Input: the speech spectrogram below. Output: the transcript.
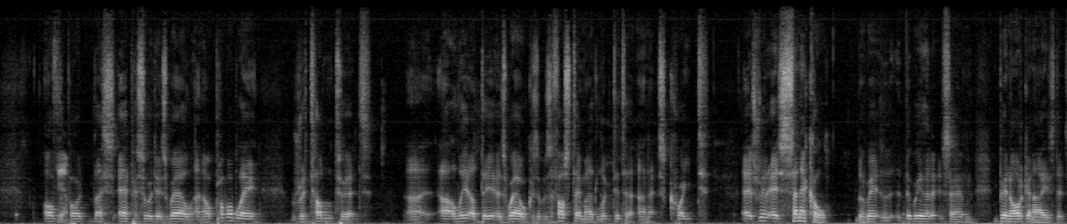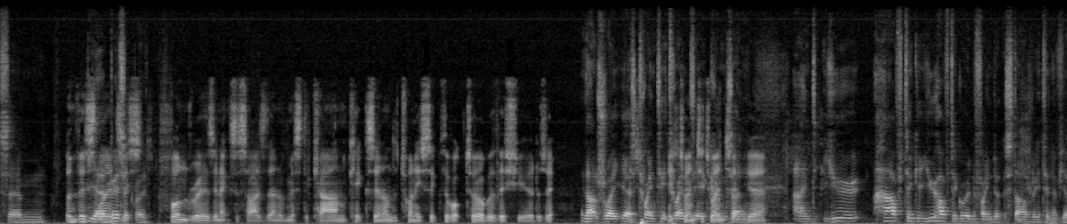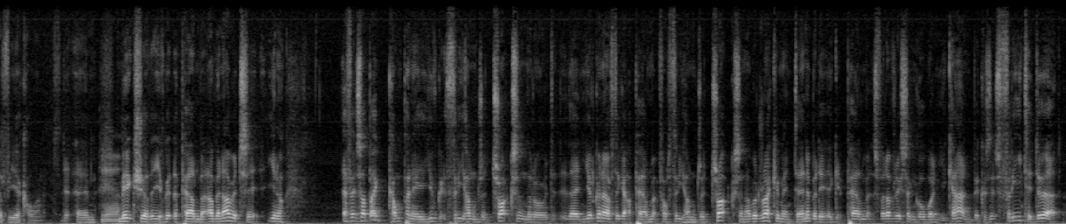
of the pod, this episode as well, and I'll probably return to it uh, at a later date as well because it was the first time I'd looked at it, and it's quite, it's really, it's cynical the way the way that it's um, been organised. It's um, and this yeah, latest basically. fundraising exercise then of Mr. Khan kicks in on the 26th of October this year, does it? That's right. Yes, 2020. It's 2020. yeah and you have to get you have to go and find out the star rating of your vehicle and um, yeah. make sure that you've got the permit. I mean, I would say you know. If it's a big company, you've got 300 trucks in the road, then you're going to have to get a permit for 300 trucks. And I would recommend to anybody to get permits for every single one you can because it's free to do it.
